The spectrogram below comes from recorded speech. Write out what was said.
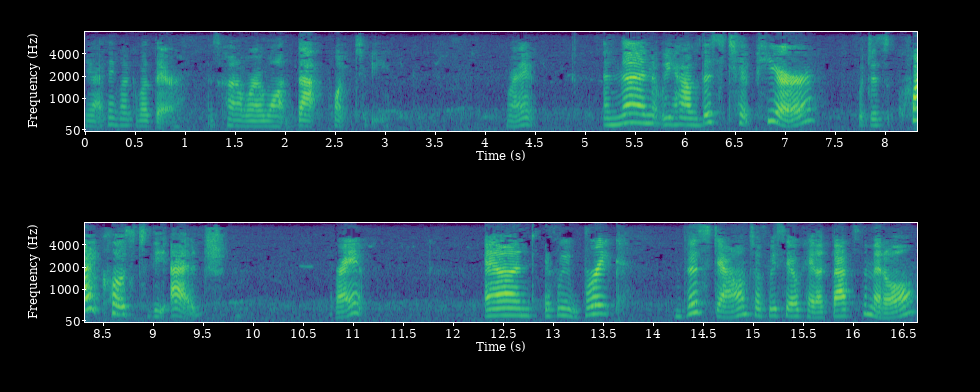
Yeah, I think like about there is kind of where I want that point to be, right? And then we have this tip here, which is quite close to the edge, right? And if we break this down, so if we say, okay, like that's the middle,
